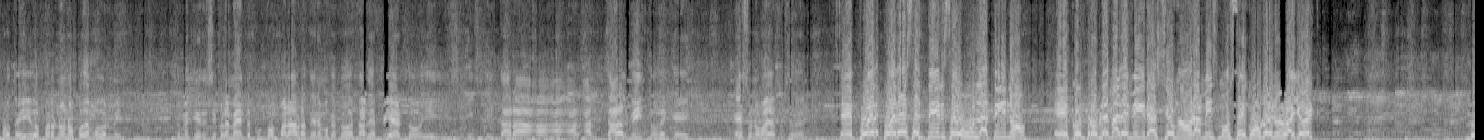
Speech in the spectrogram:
protegidos, pero no nos podemos dormir. ¿Tú me entiendes? Simplemente con palabras tenemos que todos estar despiertos y, y, y estar a, a, a, a, dar al visto de que eso no vaya a suceder. ¿Se puede, puede sentirse un latino eh, con problemas de inmigración ahora mismo seguro en Nueva York? No,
